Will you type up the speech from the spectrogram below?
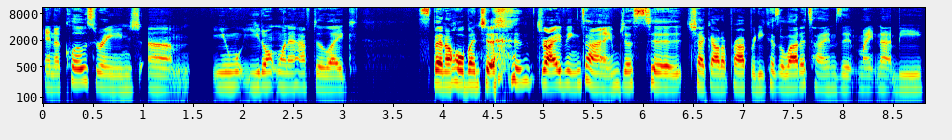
in a close range. Um, you you don't want to have to like spend a whole bunch of driving time just to check out a property because a lot of times it might not be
